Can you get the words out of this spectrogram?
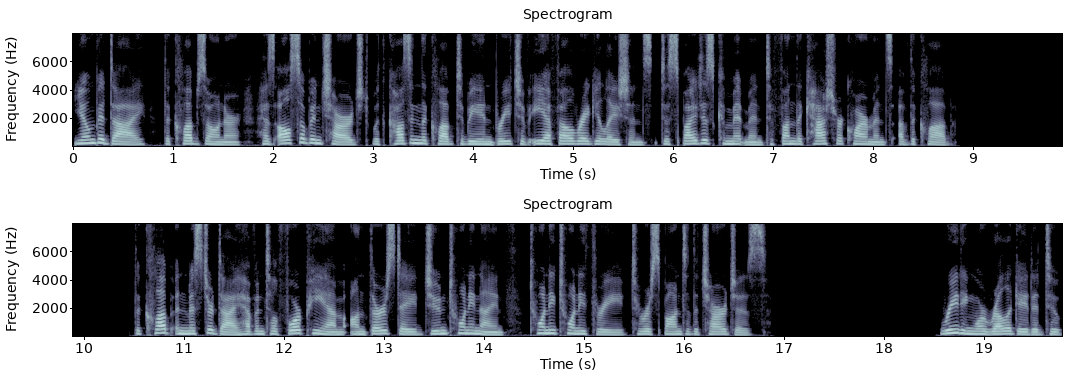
Yongge Dai, the club's owner, has also been charged with causing the club to be in breach of EFL regulations despite his commitment to fund the cash requirements of the club. The club and Mr. Dai have until 4 p.m. on Thursday, June 29, 2023, to respond to the charges. Reading were relegated to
